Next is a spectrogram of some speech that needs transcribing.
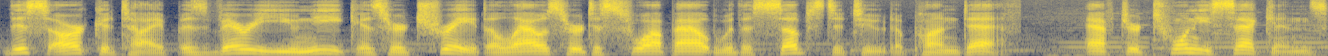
This archetype is very unique as her trait allows her to swap out with a substitute upon death. After 20 seconds,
